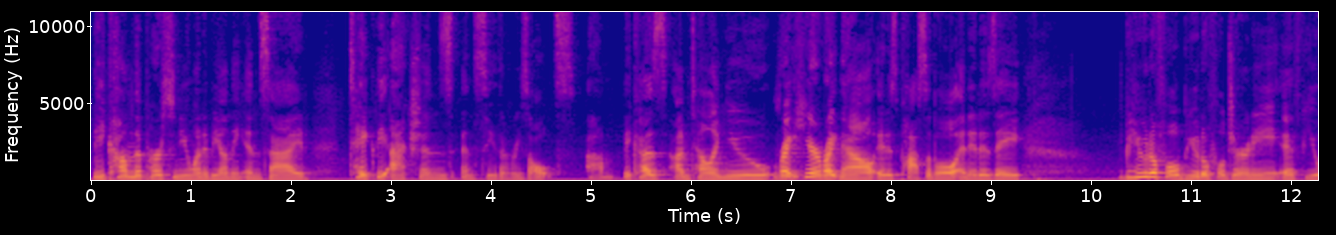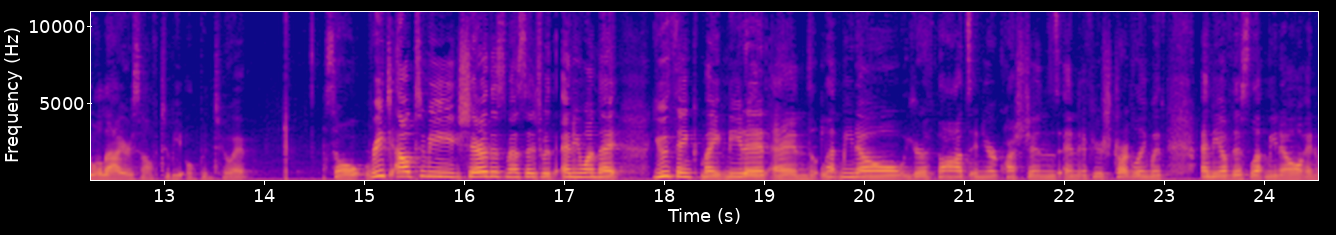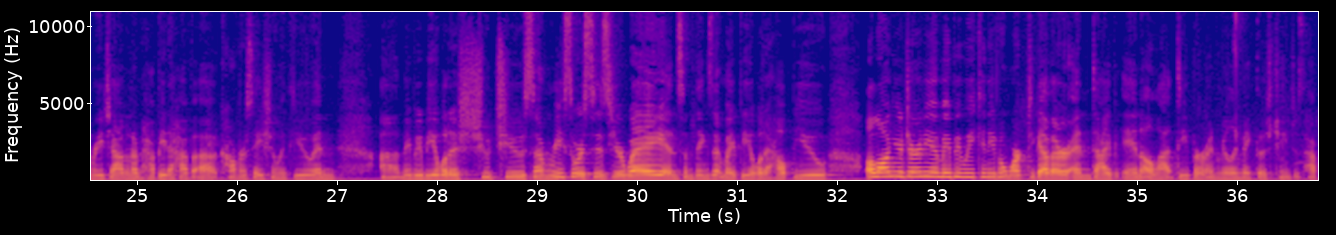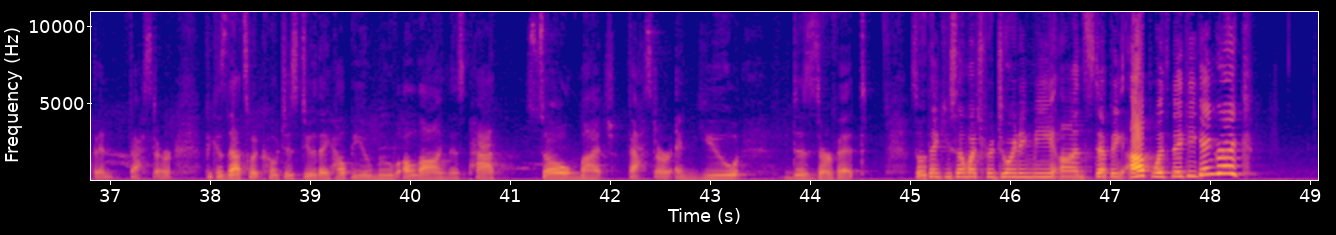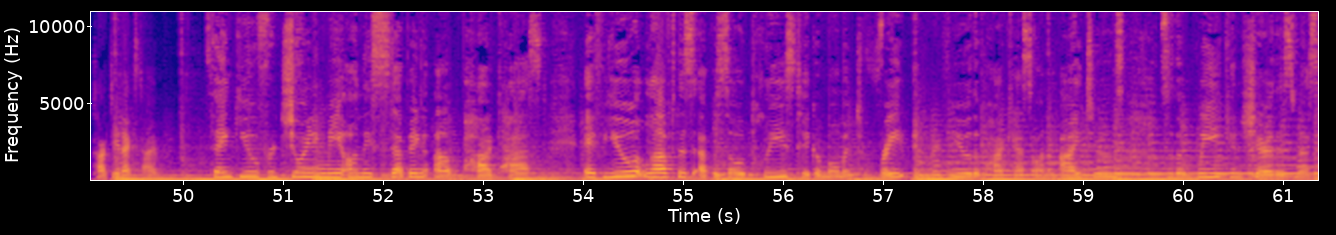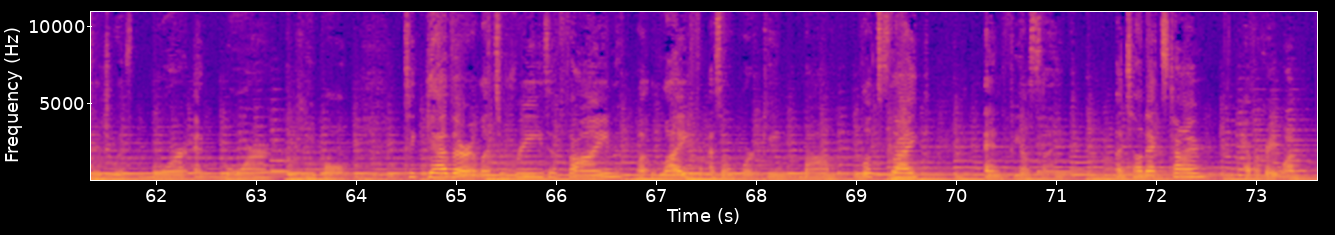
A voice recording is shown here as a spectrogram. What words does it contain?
become the person you want to be on the inside, take the actions, and see the results. Um, because I'm telling you right here, right now, it is possible and it is a beautiful, beautiful journey if you allow yourself to be open to it. So reach out to me, share this message with anyone that you think might need it, and let me know your thoughts and your questions. And if you're struggling with any of this, let me know and reach out. And I'm happy to have a conversation with you and uh, maybe be able to shoot you some resources your way and some things that might be able to help you along your journey. And maybe we can even work together and dive in a lot deeper and really make those changes happen faster because that's what coaches do. They help you move along this path so much faster. And you deserve it. So thank you so much for joining me on Stepping Up with Nikki Gingrich. Talk to you next time. Thank you for joining me on the Stepping Up podcast. If you loved this episode, please take a moment to rate and review the podcast on iTunes so that we can share this message with more and more people. Together, let's redefine what life as a working mom looks like and feels like. Until next time, have a great one.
